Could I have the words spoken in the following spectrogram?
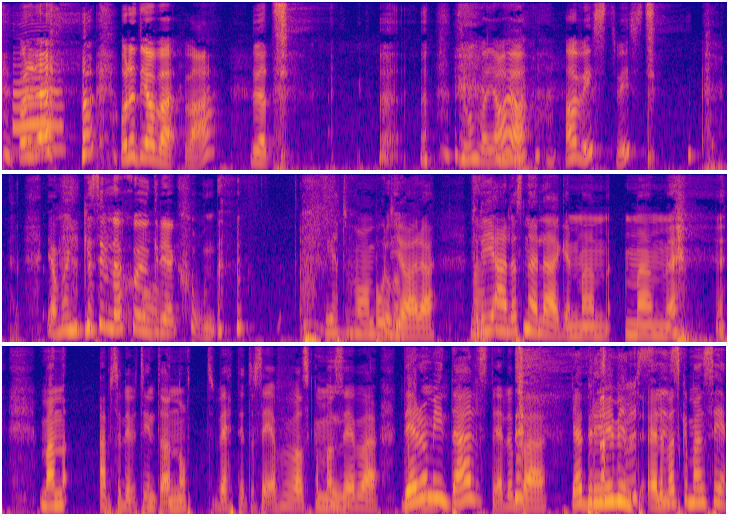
Och det där, och det jag bara, va? Du vet. Så hon bara, ja ja, ja visst, visst. Ja men Det är så himla sjuk Åh. reaktion. vet du vad man borde Vadå? göra? För Nej. det är alla såna här lägen man, man, man absolut inte har något vettigt att säga. För vad ska man Mm. säga bara? Det är de Mm. inte alls det. Eller bara, jag bryr mig inte. Eller vad ska man säga?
